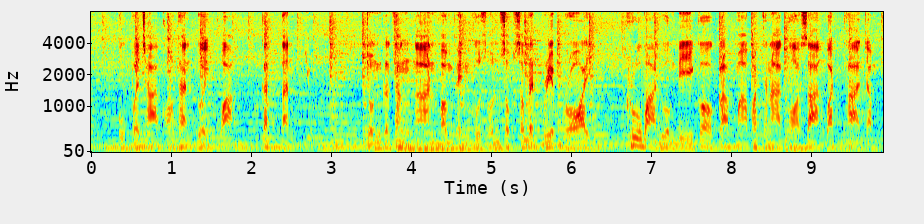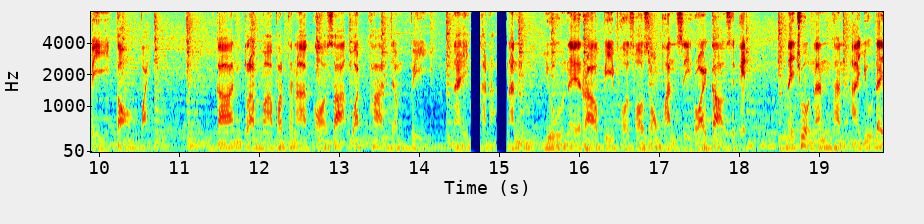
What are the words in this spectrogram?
พอุปชาของท่านด้วยความกตัญญูจนกระทั่งงานบำเพ็ญกุศลศพสำเร็จเรียบร้อย ครูบาดวงดีก็กลับมาพัฒนาก่อสร้างวัดท่าจำปีต่อไป การกลับมาพัฒนาก่อสร้างวัดท่าจำปี นั้นอยู่ในราวปีพศ 2491 ในช่วงนั้นท่านอายุได้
